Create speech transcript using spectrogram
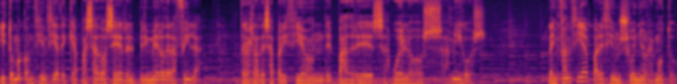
y toma conciencia de que ha pasado a ser el primero de la fila tras la desaparición de padres, abuelos, amigos. La infancia parece un sueño remoto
